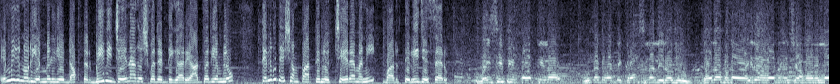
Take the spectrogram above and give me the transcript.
Yemmiganur MLA doctor BV Jayanageswara Reddy గారి ఆధ్వర్యంలో తెలుగుదేశం పార్టీలో చేరామని వారు తెలియజేశారు. వైసీపీ పార్టీలో ఉన్నటువంటి కౌన్సిలర్లు ఈరోజు దాదాపుగా ఐదవ వార్డు నుంచి అమానుల్లా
